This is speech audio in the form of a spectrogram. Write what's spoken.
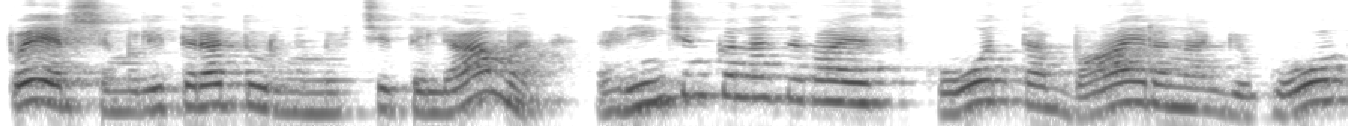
Першими літературними вчителями Грінченко називає Скотта, Байрона, Гюго,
